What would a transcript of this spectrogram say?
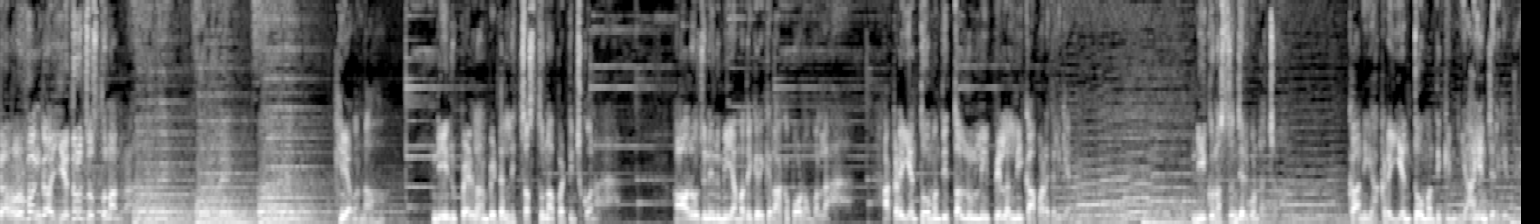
గర్వంగా ఎదురు చూస్తున్నాను రా ఏమన్నా? నేను పెళ్ళాం బిడ్డల్ని చస్తున్నా పట్టించుకోనా? ఆ రోజు నేను మీ అమ్మ దగ్గరికి రాకపోవడం వల్ల అక్కడ ఎంతో మంది తల్లుల్ని పిల్లల్ని కాపాడగలిగాను. నీకు నష్టం జరిగి ఉండొచ్చు. కానీ అక్కడ ఎంతో మందికి న్యాయం జరిగింది.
